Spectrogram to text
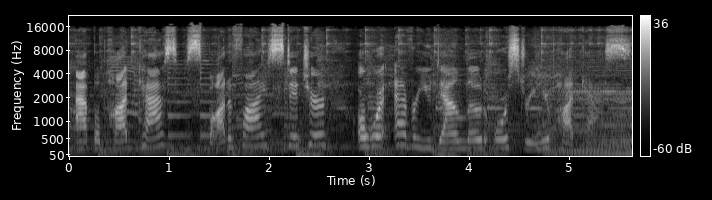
Apple Podcasts, Spotify, Stitcher, or wherever you download or stream your podcasts.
